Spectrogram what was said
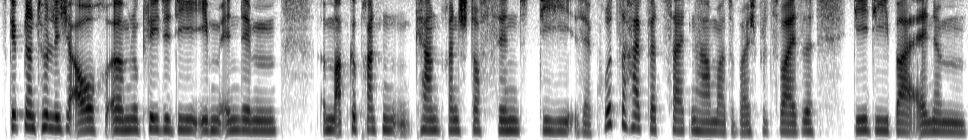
Es gibt natürlich auch ähm, Nuklide, die eben in dem ähm, abgebrannten Kernbrennstoff sind, die sehr kurze Halbwertszeiten haben, also beispielsweise die, die bei einem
